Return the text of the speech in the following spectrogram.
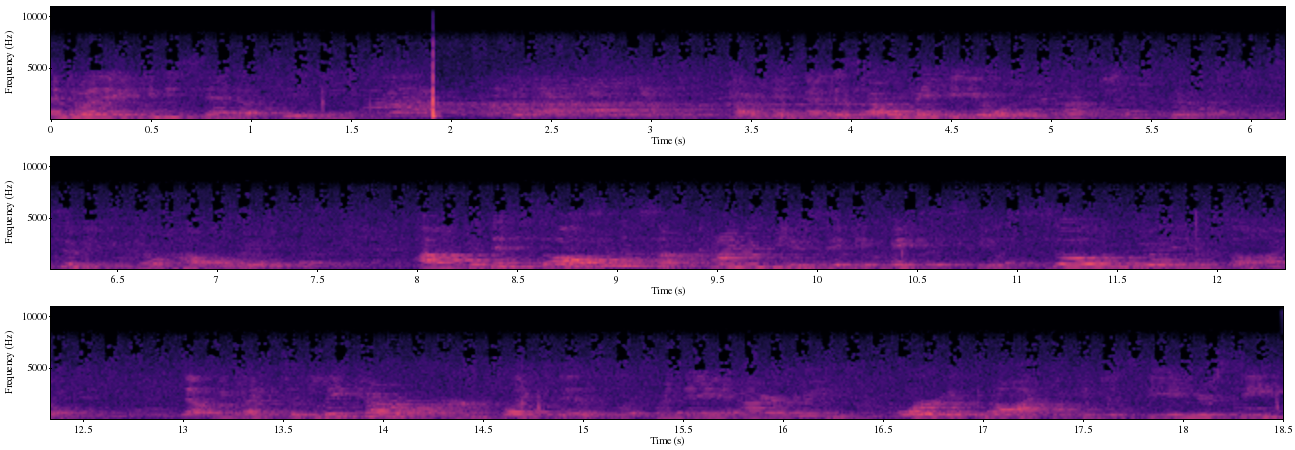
And Renee, can you stand up, please? Okay, now this, I won't make yodel much. I'm assuming you know how already. Um, but this is also the kind of music, it makes us feel so good inside that we like to link our arms like this, like Renee and I are doing, or if not, you can just be in your seat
